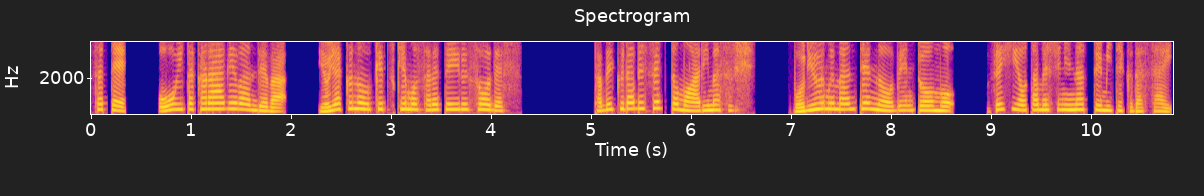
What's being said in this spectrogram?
さて、大分唐揚げ湾では、予約の受付もされているそうです。食べ比べセットもありますし、ボリューム満点のお弁当も、ぜひお試しになってみてください。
